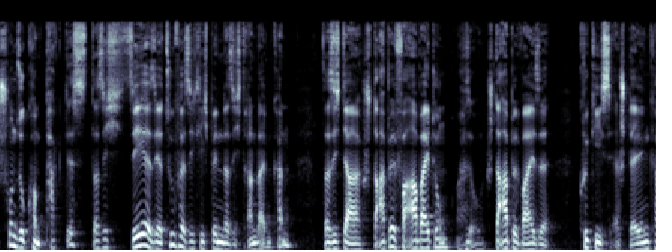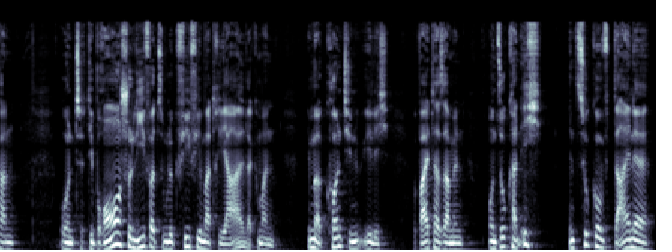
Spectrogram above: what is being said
schon so kompakt ist, dass ich sehr, sehr zuversichtlich bin, dass ich dranbleiben kann, dass ich da Stapelverarbeitung, also stapelweise Quickies erstellen kann. Und die Branche liefert zum Glück viel, viel Material, da kann man immer kontinuierlich weitersammeln. Und so kann ich in Zukunft deine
